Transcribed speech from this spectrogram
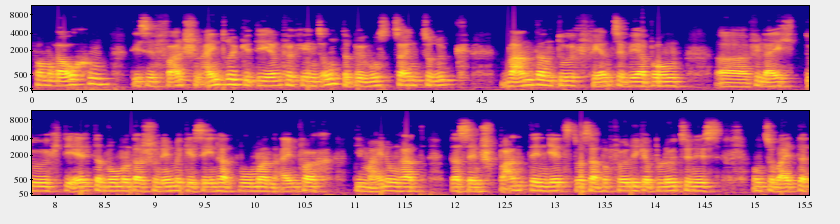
vom Rauchen, diese falschen Eindrücke, die einfach ins Unterbewusstsein zurückwandern durch Fernsehwerbung, äh, vielleicht durch die Eltern, wo man das schon immer gesehen hat, wo man einfach die Meinung hat, das entspannt denn jetzt, was aber völliger Blödsinn ist und so weiter.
